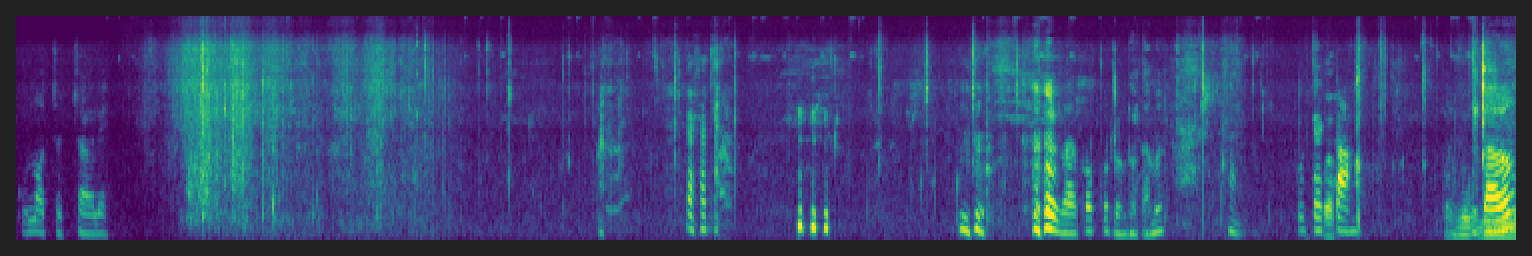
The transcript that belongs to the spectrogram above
cú nọt chật chờ lên là có cốt rồng đồ tắm á. Cốt cái tắm. Cốt tắm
